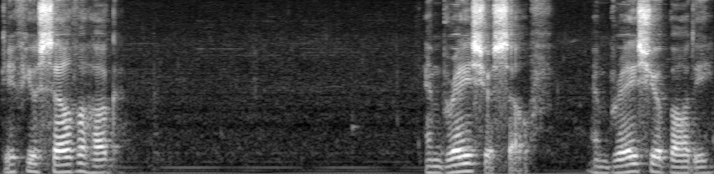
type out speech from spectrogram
Give yourself a hug. Embrace yourself. Embrace your body.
